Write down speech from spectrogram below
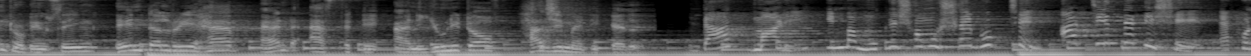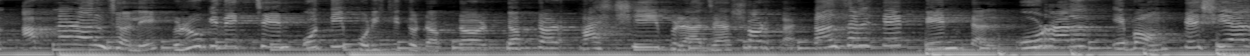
Introducing Dental Rehab and Aesthetic and Unit of Haji Medical. দাঁত মাড়ি কিংবা মুখের সমস্যায় ভুগছেন আর চিন্তা কিসের? এখন আপনার অঞ্চলে রোগী দেখছেন অতি পরিচিত doctor doctor Hasib Raja Sarkar consultant dental oral এবং ফেসিয়াল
